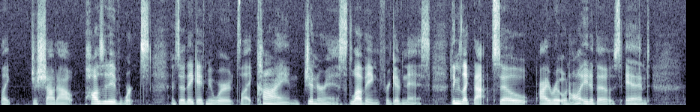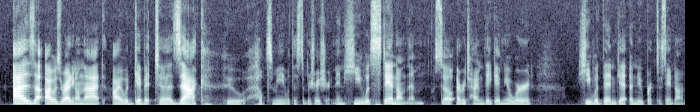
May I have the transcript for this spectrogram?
like just shout out positive words. And so they gave me words like kind, generous, loving, forgiveness, things like that. So I wrote on all eight of those and as I was writing on that, I would give it to Zach, who helped me with this demonstration, and he would stand on them. So every time they gave me a word, he would then get a new brick to stand on.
